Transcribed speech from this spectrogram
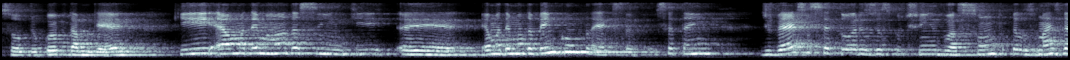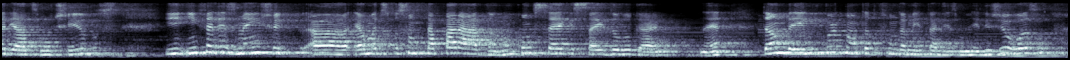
sobre o corpo da mulher, que é uma demanda assim que é, é uma demanda bem complexa. Você tem diversos setores discutindo o assunto pelos mais variados motivos e infelizmente é uma discussão que está parada, não consegue sair do lugar, né? Também por conta do fundamentalismo religioso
